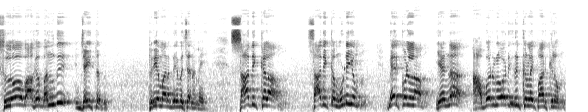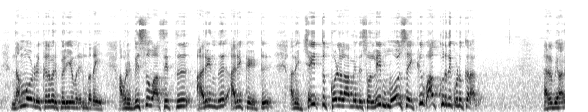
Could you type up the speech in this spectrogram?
ஸ்லோவாக வந்து ஜெயித்தது. பிரியமான தேவச்சனமே சாதிக்கலாம் சாதிக்க முடியும் மேற்கொள்ளலாம். ஏன்னா அவர்களோடு இருக்கிறவர்களை பார்க்கலாம் நம்மோடு இருக்கிறவர் பெரியவர் என்பதை அவர் விசுவாசித்து அறிந்து அறிக்கையிட்டு அதை ஜெயித்து கொள்ளலாம் என்று சொல்லி மோசைக்கு வாக்குறுதி கொடுக்கிறாங்க. அருமையான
